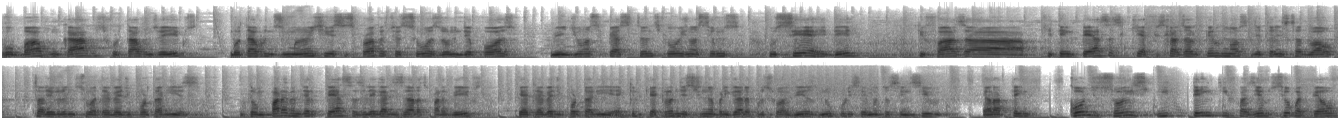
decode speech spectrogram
roubavam carros, furtavam os veículos, botavam desmanche e essas próprias pessoas ou no depósito vendiam as peças tanto que hoje nós temos o CRD que faz a que tem peças que é fiscalizado pelo nosso Detran estadual do Rio Grande do Sul através de portarias. Então, para vender peças legalizadas para veículos, é através de portaria. É aquilo que é clandestino, a brigada, por sua vez, no policiamento sensível, ela tem condições e tem que fazer o seu papel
